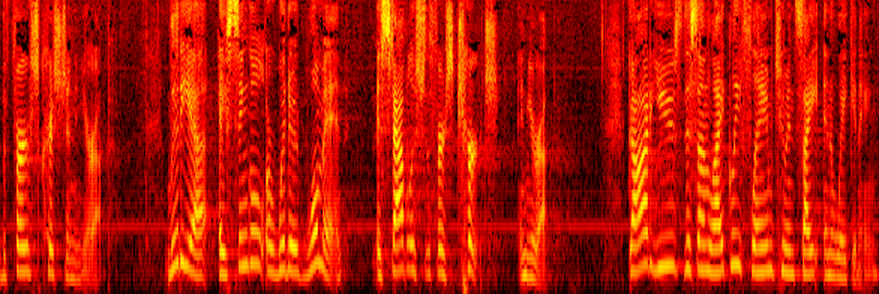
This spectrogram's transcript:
the first Christian in Europe. Lydia, a single or widowed woman, established the first church in Europe. God used this unlikely flame to incite an awakening.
